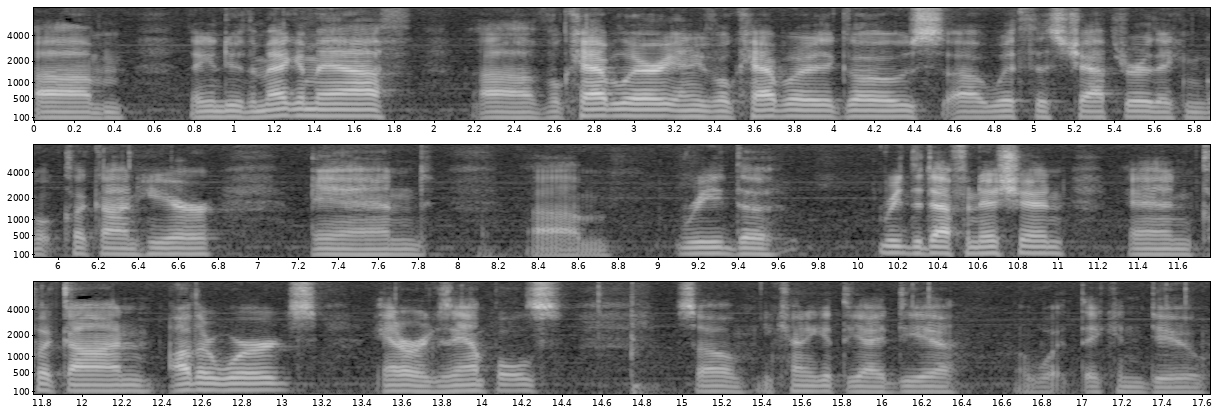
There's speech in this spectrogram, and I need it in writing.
Um, they can do the mega math, uh, vocabulary, any vocabulary that goes uh, with this chapter. They can go click on here and um, read the read the definition and click on other words and or examples. So you kind of get the idea of what they can do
